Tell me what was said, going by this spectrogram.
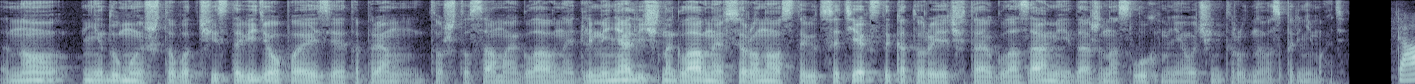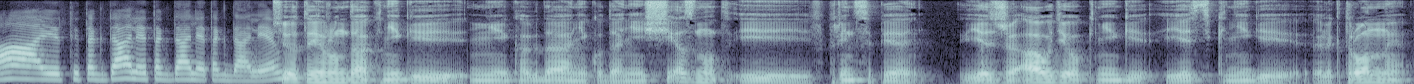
но не думаю, что вот чисто видеопоэзия это прям то, что самое главное. Для меня лично главное все равно остаются тексты, которые я читаю глазами, и даже на слух мне очень трудно воспринимать. Тает и так далее, и так далее, и так далее. Все это ерунда, книги никогда никуда не исчезнут, и, в принципе, есть же аудиокниги, есть книги электронные.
